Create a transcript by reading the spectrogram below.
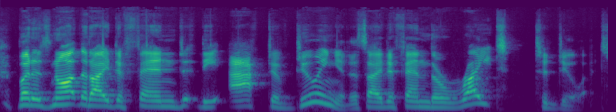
but it's not that I defend the act of doing it, it's I defend the right to do it.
